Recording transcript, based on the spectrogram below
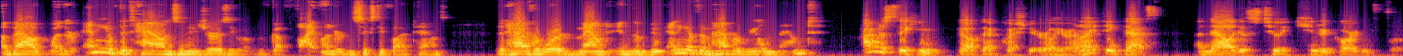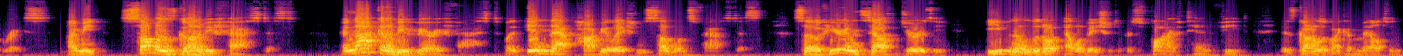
about whether any of the towns in New Jersey. We've got 565 towns that have the word mount in them. Do any of them have a real mount? I was thinking about that question earlier, and I think that's analogous to a kindergarten foot race. I mean, someone's going to be fastest. They're not going to be very fast, but in that population, someone's fastest. So if you're in South Jersey, even a little elevation, if it's five, ten feet, is going to look like a mountain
